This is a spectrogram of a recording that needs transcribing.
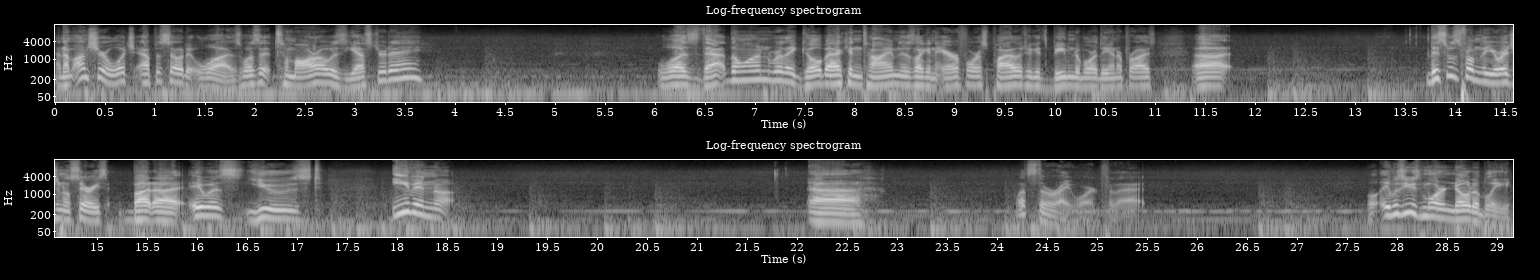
and I'm unsure which episode it was. Was it Tomorrow is Yesterday? Was that the one where they go back in time? There's like an Air Force pilot who gets beamed aboard the Enterprise. Uh, this was from the original series, but uh, it was used even. Uh, what's the right word for that? Well, it was used more notably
